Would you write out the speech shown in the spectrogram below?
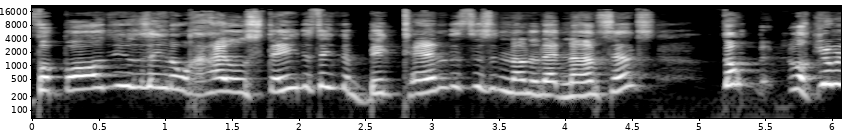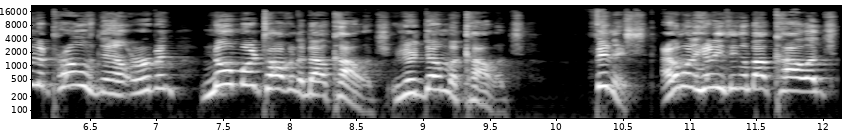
football. This ain't Ohio State. This ain't the Big Ten. This isn't none of that nonsense. Don't look. You're in the pros now, Urban. No more talking about college. You're done with college. Finished. I don't want to hear anything about college.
